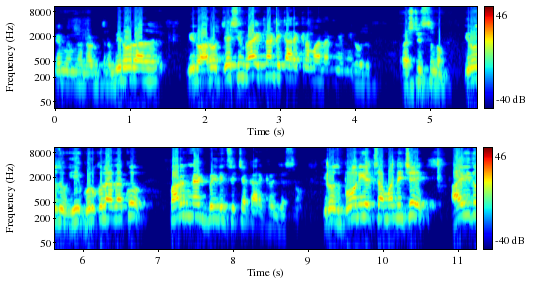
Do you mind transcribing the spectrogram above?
మేము మిమ్మల్ని అడుగుతున్నాం. మీరు మీరు ఆ రోజు చేసినరా ఇట్లాంటి కార్యక్రమాలను మేము ఈరోజు ప్రశ్నిస్తున్నాం. ఈరోజు ఈ గురుకులాలకు పర్మనెంట్ బిల్డింగ్స్ ఇచ్చే కార్యక్రమం చేస్తున్నాం. ఈరోజు భువనగిరికి సంబంధించి ఐదు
